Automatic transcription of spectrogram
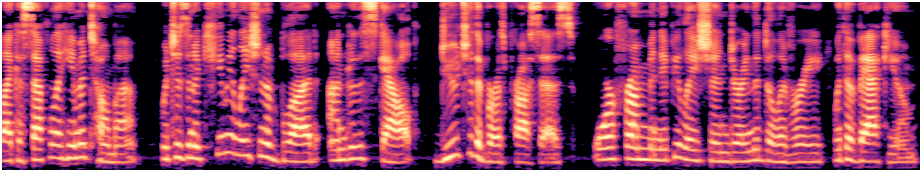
like a cephalohematoma, which is an accumulation of blood under the scalp due to the birth process or from manipulation during the delivery with a vacuum,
